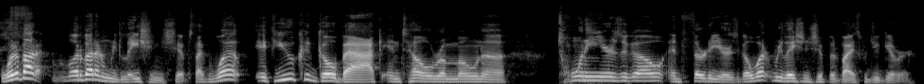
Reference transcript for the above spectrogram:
What about what about in relationships? Like what if you could go back and tell Ramona 20 years ago and 30 years ago, what relationship advice would you give her?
